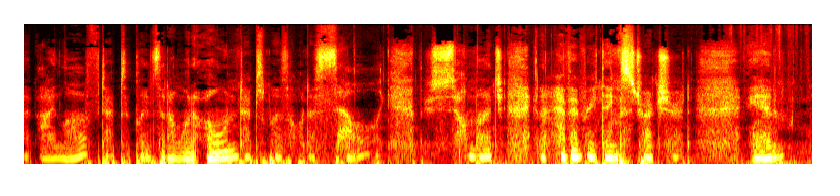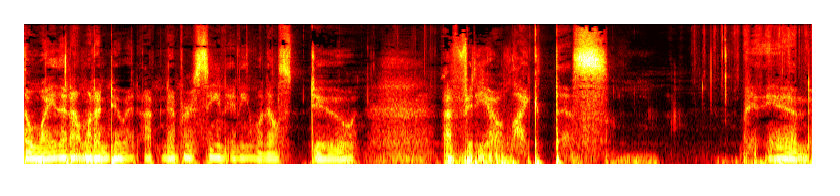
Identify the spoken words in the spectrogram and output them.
that I love, types of plants that I want to own, types of plants I want to sell. Like there's so much and I have everything structured. And the way that I want to do it, I've never seen anyone else do a video like this. And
